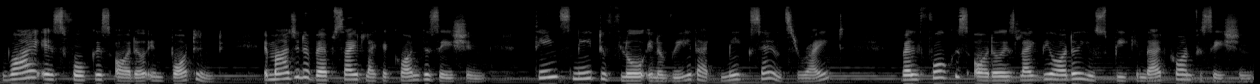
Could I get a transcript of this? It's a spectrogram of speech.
Why is focus order important? Imagine a website like a conversation. Things need to flow in a way that makes sense, right? Well, focus order is like the order you speak in that conversation.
